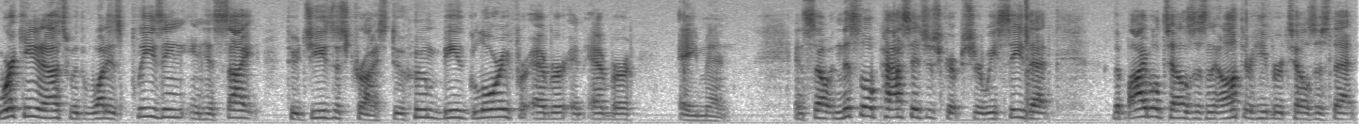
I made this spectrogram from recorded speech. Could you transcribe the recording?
working in us with what is pleasing in His sight through Jesus Christ, to whom be glory forever and ever. Amen. And so, in this little passage of Scripture, we see that the Bible tells us, and the author of Hebrew tells us that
